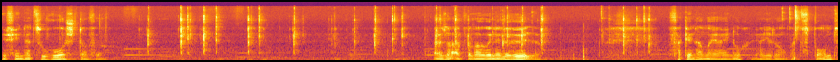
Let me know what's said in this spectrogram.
Mir fehlen dazu Rohstoffe. Also einfach mal in eine Höhle. Fackeln haben wir ja genug. Ja, hier noch was spawnt.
